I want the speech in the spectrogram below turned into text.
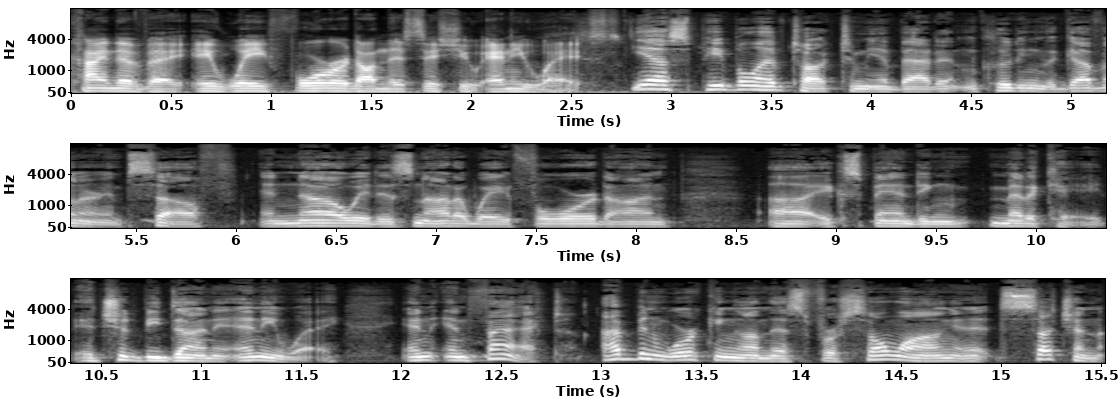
kind of a, a, way forward on this issue, anyways? Yes, people have talked to me about it, including the governor himself. And no, it is not a way forward on uh, expanding Medicaid. It should be done anyway. And in fact, I've been working on this for so long, and it's such an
